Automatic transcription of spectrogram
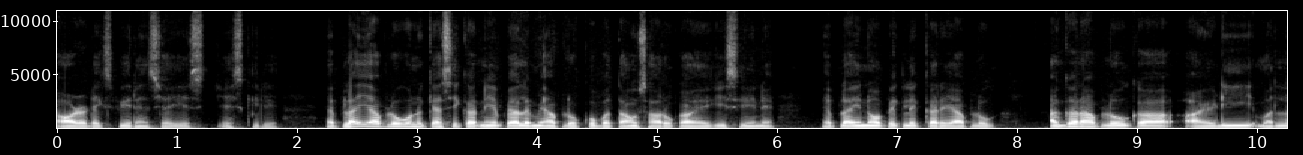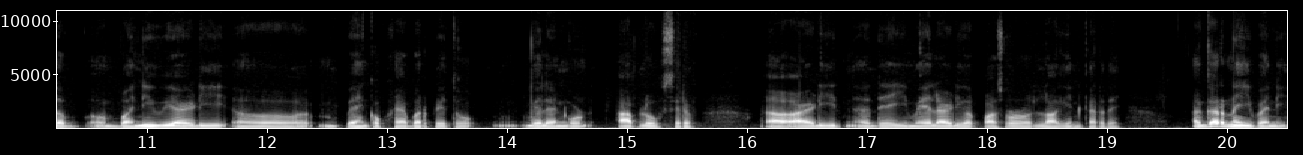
audit experience चाहिए इस, इसके लिए। अप्लाई आप लोगों ने कैसे करनी है? पहले मैं आप लोग को बताऊँ सारों का है किसी ने। अप्लाई नो पे क्लिक करें आप लोग। अगर आप लोगों का आईडी मतलब बनी हुई आईडी बैंक ऑफ़ खैबर पे तो वेल एंड गुड। आप लोग सिर्फ़ आईडी दे ईमेल आईडी और पासवर्ड लॉगिन कर दे। अगर नहीं बनी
